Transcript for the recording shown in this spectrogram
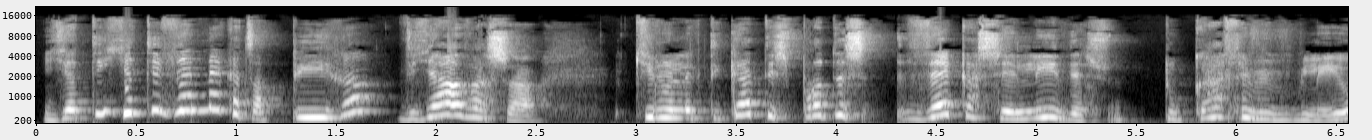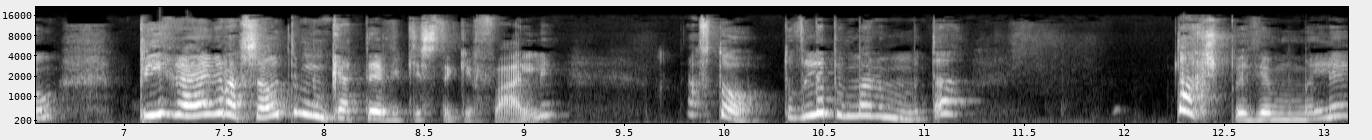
Γιατί, γιατί δεν έκατσα. Πήγα, διάβασα κυριολεκτικά τις πρώτες 10 σελίδες του κάθε βιβλίου, πήγα, έγραψα ό,τι μου κατέβηκε στο κεφάλι. Αυτό. Το βλέπει η μάνα μου μετά. Εντάξει, παιδί μου, με λέει,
